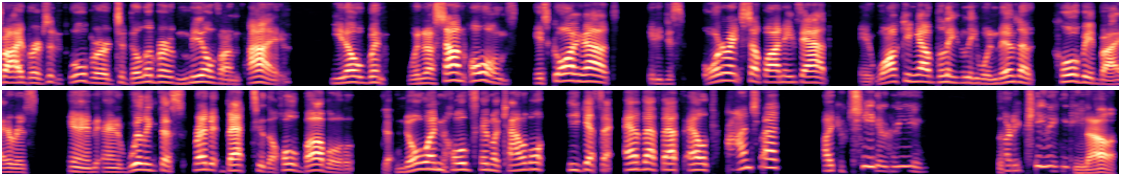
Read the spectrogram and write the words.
drivers and Uber to deliver meals on time. You know, when when Richaun Holmes is going out and he's just ordering stuff on his app and walking out blatantly when there's a COVID virus and and willing to spread it back to the whole bubble, Yeah. no one holds him accountable. He gets an MFFL contract. Are you kidding me? Are you kidding me? No,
